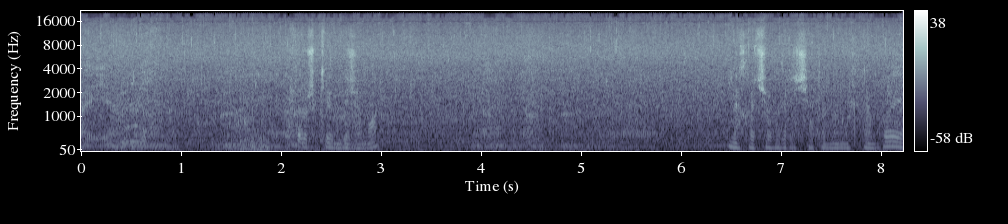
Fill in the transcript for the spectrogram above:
А я трошки вбіжимо. Не хочу витрачати на них набої.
